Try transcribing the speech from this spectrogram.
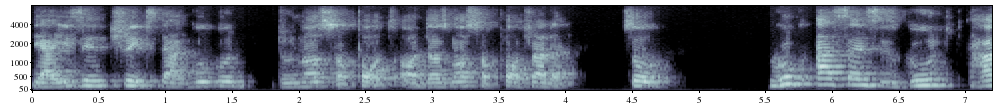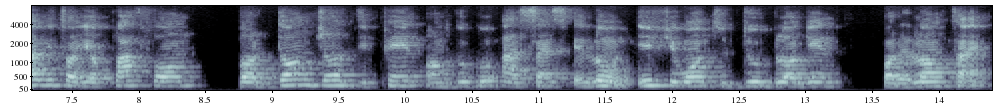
they are using tricks that Google do not support or does not support rather. So Google AdSense is good, have it on your platform, but don't just depend on Google AdSense alone if you want to do blogging for a long time.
